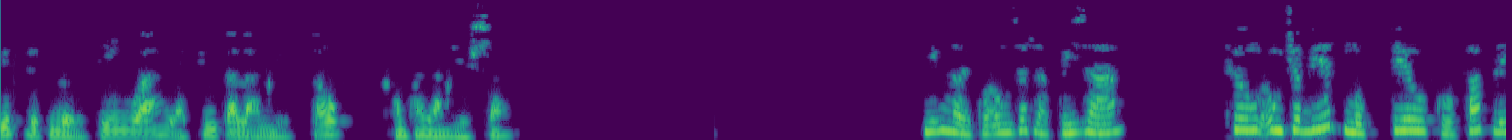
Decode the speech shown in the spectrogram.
giúp được người tiên hóa là chúng ta làm điều tốt, không phải làm điều xấu. Những lời của ông rất là quý giá. Thưa ông, ông cho biết mục tiêu của pháp lý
